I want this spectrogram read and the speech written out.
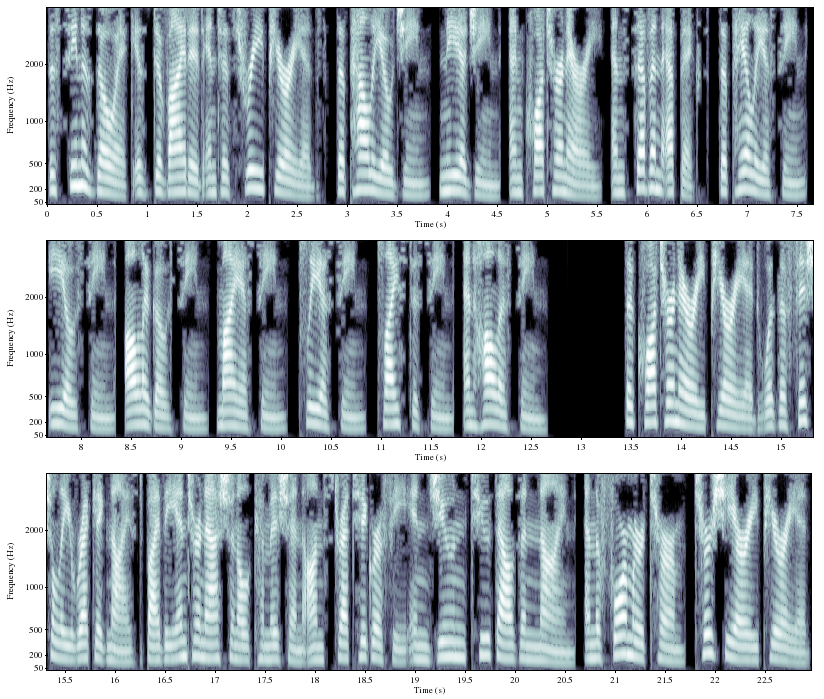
The Cenozoic is divided into three periods, the Paleogene, Neogene, and Quaternary, and seven epochs, the Paleocene, Eocene, Oligocene, Miocene, Pliocene, Pleistocene, and Holocene. The Quaternary period was officially recognized by the International Commission on Stratigraphy in June 2009, and the former term, Tertiary period,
